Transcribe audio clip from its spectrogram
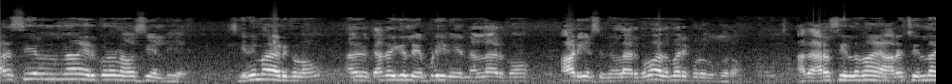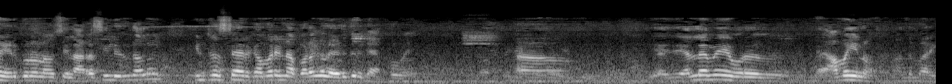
அரசியல் தான் இருக்கணும்னு அவசியம் இல்லையே. சினிமா எடுக்கணும். அது கதைகள் எப்படி நல்லா இருக்கும் ஆடியன்ஸுக்கு நல்லா இருக்குமோ அது மாதிரி கொடுக்க போகிறோம் அது அரசியலில் தான் அரசியல் தான் இருக்கணும்னு அவசியம் இல்லை. அரசியல் இருந்தாலும் இன்ட்ரெஸ்டாக இருக்க மாதிரி நான் படங்களை எடுத்திருக்கேன் எப்பவுமே. இது எல்லாமே ஒரு அமையணும் அந்த மாதிரி.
